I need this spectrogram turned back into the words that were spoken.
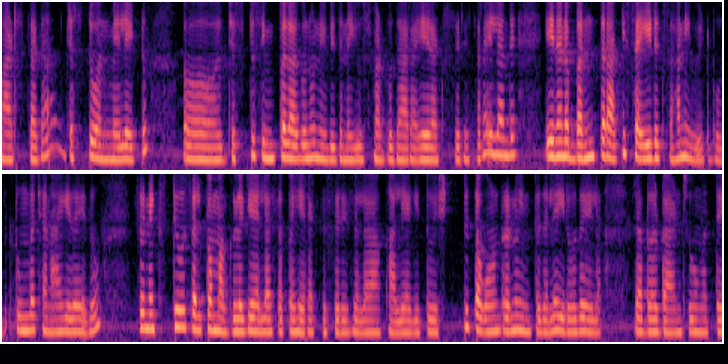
ಮಾಡಿಸಿದಾಗ ಜಸ್ಟ್ ಒಂದು ಮೇಲೆ ಇಟ್ಟು ಜಸ್ಟ್ ಸಿಂಪಲಾಗೂ ನೀವು ಇದನ್ನು ಯೂಸ್ ಮಾಡ್ಬೋದು ಆರ ಏರ್ ಆಕ್ಸೆಸರೀಸ್ ಥರ ಇಲ್ಲಾಂದರೆ ಏನಾರ ಬಂದ್ ಥರ ಹಾಕಿ ಸೈಡಿಗೆ ಸಹ ನೀವು ಇಡ್ಬೋದು. ತುಂಬ ಚೆನ್ನಾಗಿದೆ ಇದು. ಸೊ ನೆಕ್ಸ್ಟು ಸ್ವಲ್ಪ ಮಗಳಿಗೆ ಎಲ್ಲ ಸ್ವಲ್ಪ ಹೇರ್ ಆಕ್ಸೆಸರೀಸ್ ಎಲ್ಲ ಖಾಲಿಯಾಗಿತ್ತು. ಎಷ್ಟು ತೊಗೊಂಡ್ರೂ ಇಂಥದ್ದೆಲ್ಲ ಇರೋದೇ ಇಲ್ಲ. ರಬ್ಬರ್ ಬ್ಯಾಂಡ್ಸು ಮತ್ತು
